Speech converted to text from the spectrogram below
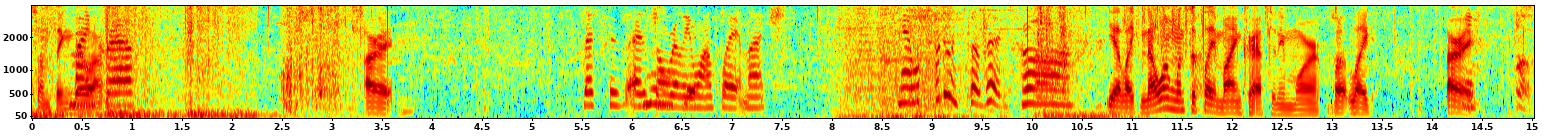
something though. Minecraft. All right. That's because I just don't really want to play it much. Man, we're, doing so good. Ah. Yeah, like no one wants to play Minecraft anymore, but like, all right.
